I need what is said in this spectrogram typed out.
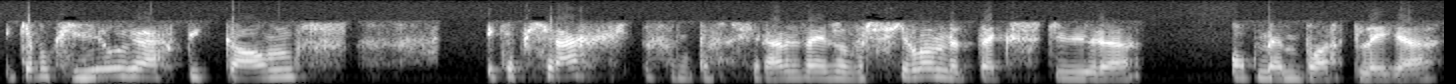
Ik heb ook heel graag pikant. Ik heb graag, dat is, dat graag, zijn zo verschillende texturen op mijn bord liggen.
